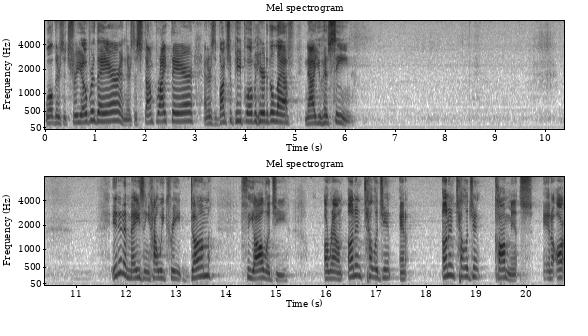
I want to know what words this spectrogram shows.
Well, there's a tree over there, and there's a stump right there, and there's a bunch of people over here to the left. Now you have seen. Isn't it amazing how we create dumb theology around unintelligent and unintelligent comments and our,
